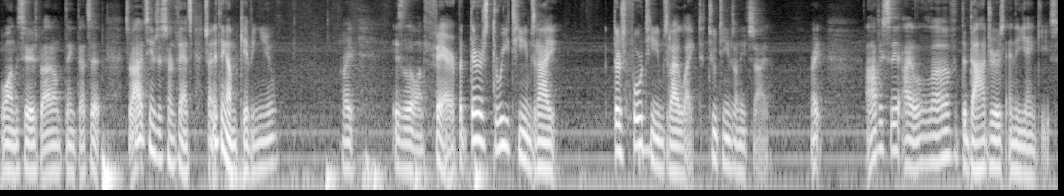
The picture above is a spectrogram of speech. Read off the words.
won the series, but I don't think that's it. So our teams are so advanced. So anything I'm giving you, right, is a little unfair. But there's three teams that I, there's four teams that I liked, two teams on each side, right. Obviously, I love the Dodgers and the Yankees.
